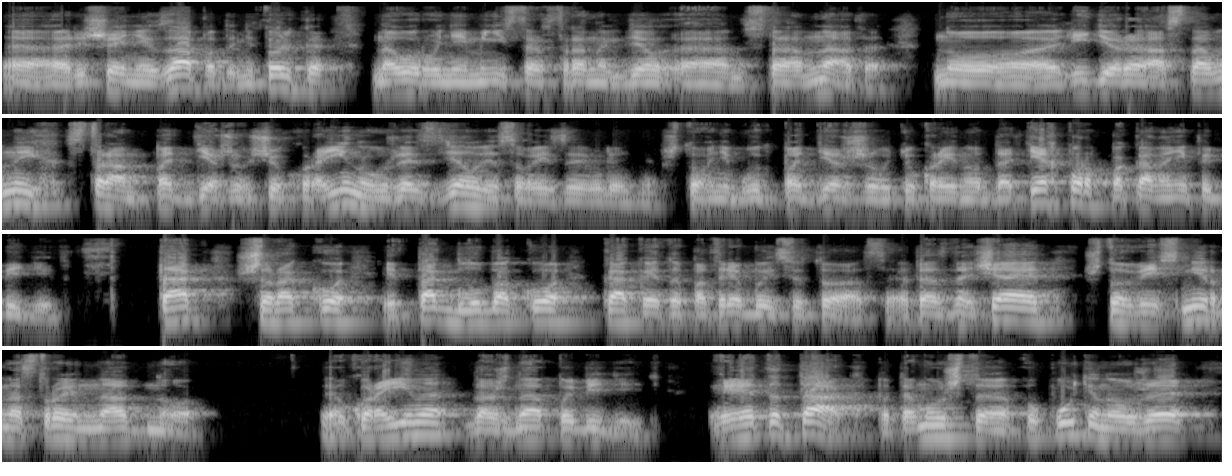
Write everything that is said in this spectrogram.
о решениях Запада, не только на уровне министров странных дел э, стран НАТО, но лидеры основных стран, поддерживающих Украину, уже сделали свои заявления, что они будут поддерживать Украину до тех пор, пока она не победит. Так широко и так глубоко, как это потребует ситуация. Это означает, что весь мир настроен на одно. Украина должна победить. И это так, потому что у Путина уже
